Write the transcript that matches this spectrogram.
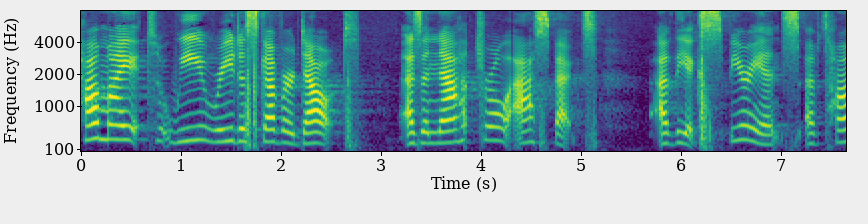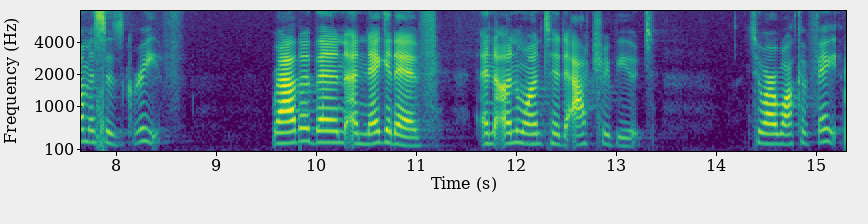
How might we rediscover doubt as a natural aspect of the experience of Thomas's grief rather than a negative and unwanted attribute to our walk of faith?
